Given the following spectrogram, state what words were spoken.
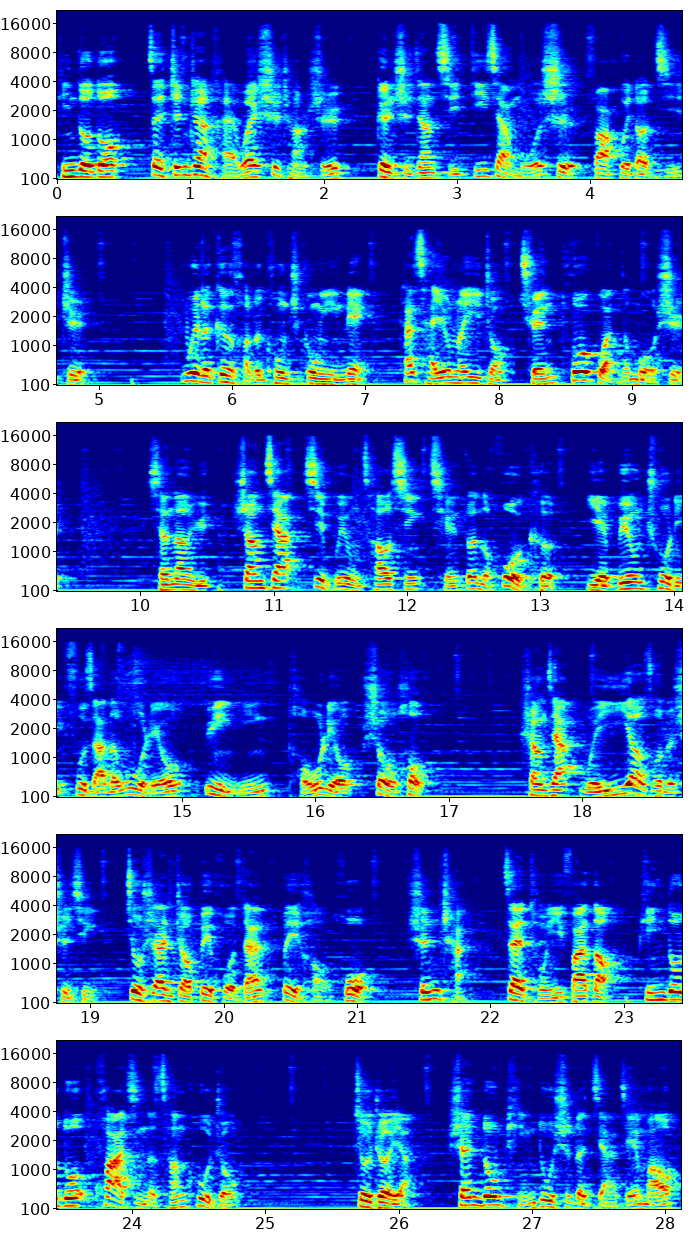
拼多多在征战海外市场时，更是将其低价模式发挥到极致。为了更好地控制供应链，它采用了一种全托管的模式，相当于商家既不用操心前端的获客，也不用处理复杂的物流、运营、投流、售后。商家唯一要做的事情，就是按照备货单备好货，生产，再统一发到拼多多跨境的仓库中。”就这样，山东平度市的假睫毛，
